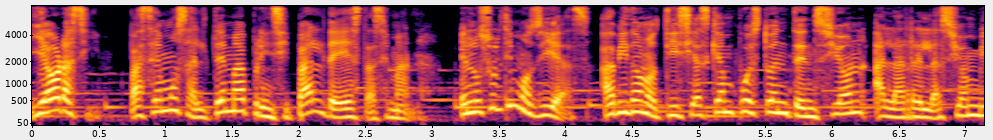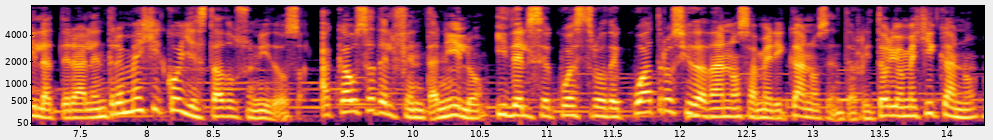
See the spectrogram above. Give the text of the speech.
Y ahora sí, pasemos al tema principal de esta semana. En los últimos días ha habido noticias que han puesto en tensión a la relación bilateral entre México y Estados Unidos a causa del fentanilo y del secuestro de cuatro ciudadanos americanos en territorio mexicano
